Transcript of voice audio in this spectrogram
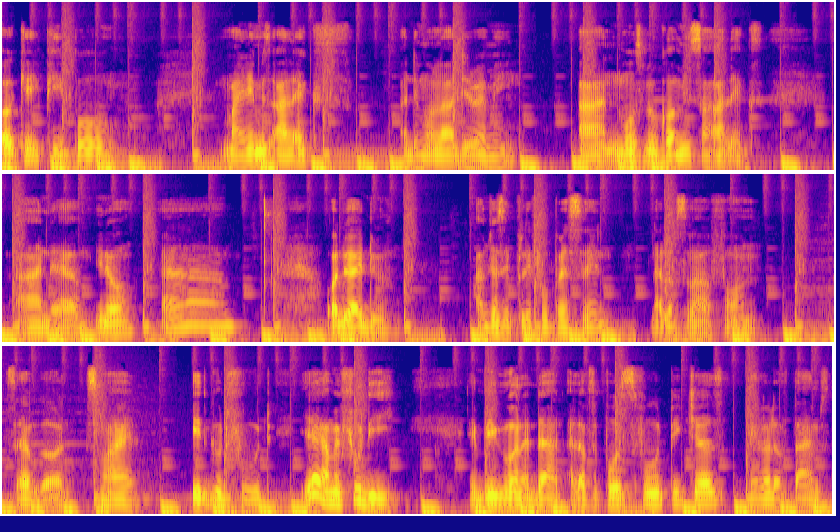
Okay, people, my name is Alex Ademola Diremi, and most people call me Sir Alex. And um, you know, um, what do I do? I'm just a playful person that loves to have fun, serve God, smile, eat good food. Yeah, I'm a foodie, a big one at that. I love to post food pictures a lot of times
